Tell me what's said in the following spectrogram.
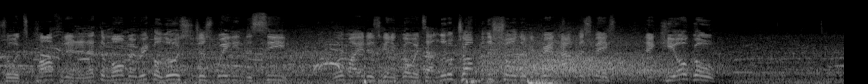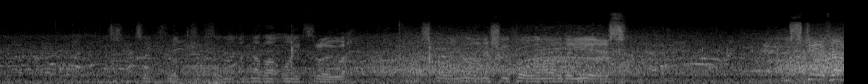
So it's confident, and at the moment, Rico Lewis is just waiting to see where Maeda is going to go. It's that little drop of the shoulder to create half the space, and Kyogo. Another way through. Scoring not an issue for them over the years. Stew from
